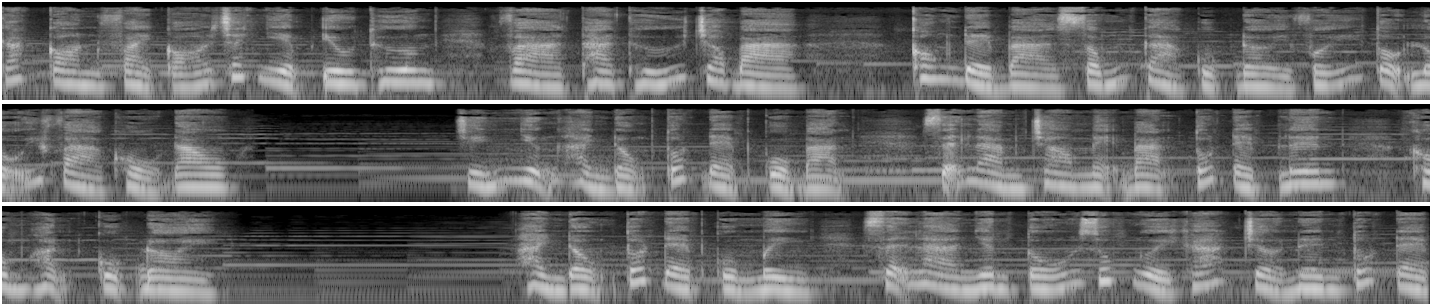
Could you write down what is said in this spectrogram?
các con phải có trách nhiệm yêu thương và tha thứ cho bà, không để bà sống cả cuộc đời với tội lỗi và khổ đau chính những hành động tốt đẹp của bạn sẽ làm cho mẹ bạn tốt đẹp lên, không hận cuộc đời. Hành động tốt đẹp của mình sẽ là nhân tố giúp người khác trở nên tốt đẹp.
